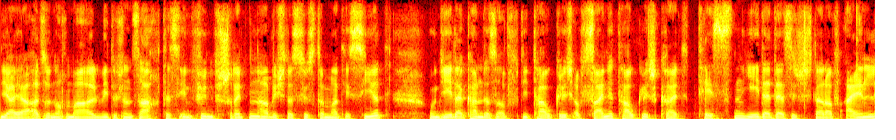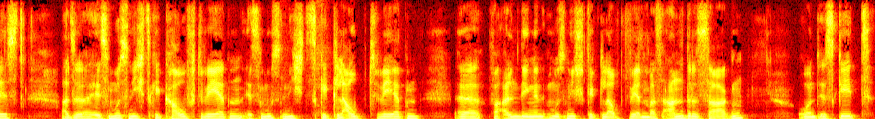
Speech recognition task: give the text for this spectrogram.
Ja, ja, also nochmal, wie du schon sagtest, in fünf Schritten habe ich das systematisiert und jeder kann das auf die tauglich, auf seine Tauglichkeit testen. Jeder, der sich darauf einlässt. Also es muss nichts gekauft werden, es muss nichts geglaubt werden. Äh, vor allen Dingen muss nicht geglaubt werden, was andere sagen. Und es geht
